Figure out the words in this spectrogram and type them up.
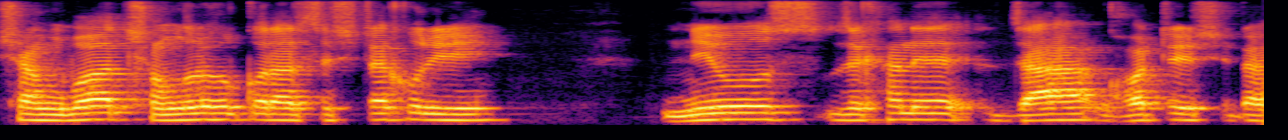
সংবাদ সংগ্রহ করার চেষ্টা করি নিউজ যেখানে যা ঘটে সেটা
